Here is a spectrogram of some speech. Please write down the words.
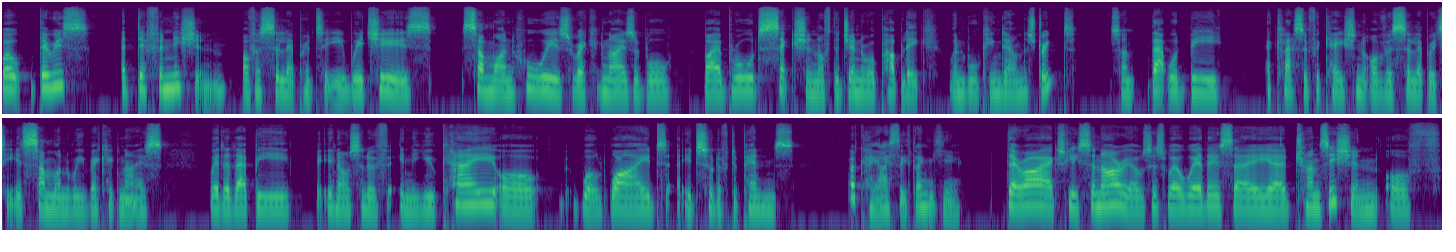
Well, there is a definition of a celebrity, which is someone who is recognizable by a broad section of the general public when walking down the street. So that would be a classification of a celebrity. It's someone we recognize, whether that be, you know, sort of in the UK or worldwide. It sort of depends. Okay, I see. Thank you there are actually scenarios as well where there's a, a, transition of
